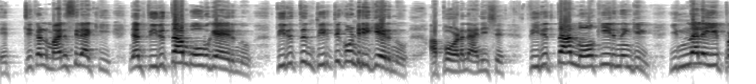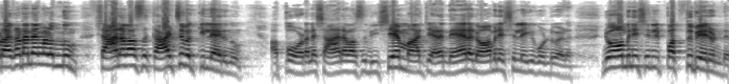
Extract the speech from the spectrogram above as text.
തെറ്റുകൾ മനസ്സിലാക്കി ഞാൻ തിരുത്താൻ പോവുകയായിരുന്നു. തിരുത്തും തിരുത്തിക്കൊണ്ടിരിക്കുകയായിരുന്നു. അപ്പോൾ ഉടനെ അനീഷ് തിരുത്താൻ നോക്കിയിരുന്നെങ്കിൽ ഇന്നലെ ഈ പ്രകടനങ്ങളൊന്നും ഷാനവാസ് കാഴ്ചവെക്കില്ലായിരുന്നു. അപ്പോൾ ഉടനെ ഷാനവാസ് വിഷയം മാറ്റിയാണ് നേരെ നോമിനേഷനിലേക്ക് കൊണ്ടുപോയത് നോമിനേഷനിൽ പത്ത് പേരുണ്ട്.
